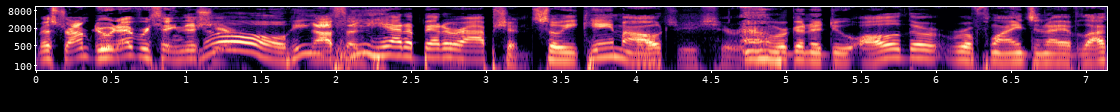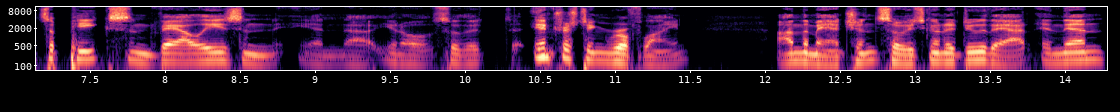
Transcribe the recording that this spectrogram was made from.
Mister, I'm doing everything this year. no, he Nothing. he had a better option. So he came Oh out. jeez. Here we we're going to do all of the roof lines, and I have lots of peaks and valleys, and and uh, you know, so the interesting roof line on the mansion. So he's going to do that, and then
